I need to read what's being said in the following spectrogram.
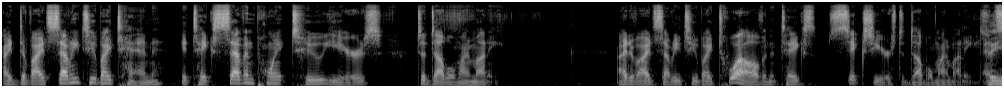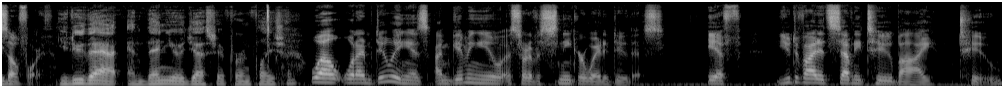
I divide 72 by 10, it takes 7.2 years to double my money. I divide 72 by 12 and it takes 6 years to double my money and you- so forth. You do that, and then you adjust it for inflation. Well, what I'm doing is I'm giving you a sort of a sneaker way to do this. If you divided 72 by 2,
